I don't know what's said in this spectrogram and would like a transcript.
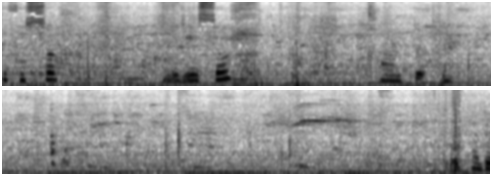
شوفوا الصوف ديال الصوف 32 هادو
